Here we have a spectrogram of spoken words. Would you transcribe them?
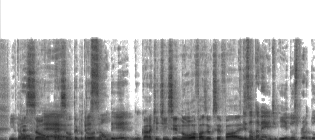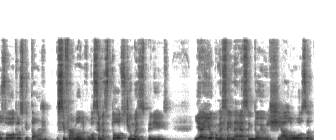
Então, pressão, é, pressão o tempo pressão todo. Pressão dele. O cara que te ensinou a fazer o que você faz. Exatamente. E dos, dos outros que estão se formando com você, mas todos tinham mais experiência. E aí eu comecei nessa, então eu enchi a lousa,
